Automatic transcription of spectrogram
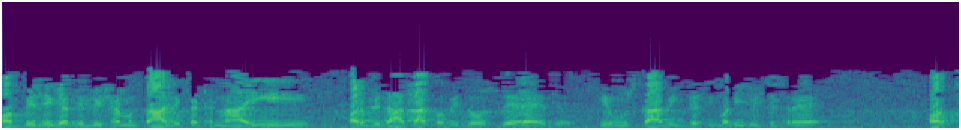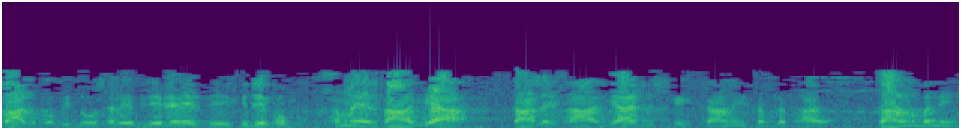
और विधि गति विषम काल कठिनाई, और विधाता को भी दोष दे रहे थे, कि उसका भी गति बड़ी विचित्र है। और काल को भी दोष दे रहे थे कि देखो, समय ऐसा आ गया, काल ऐसा आ गया, जिसके कारण ये सब कथा, कारण बने।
